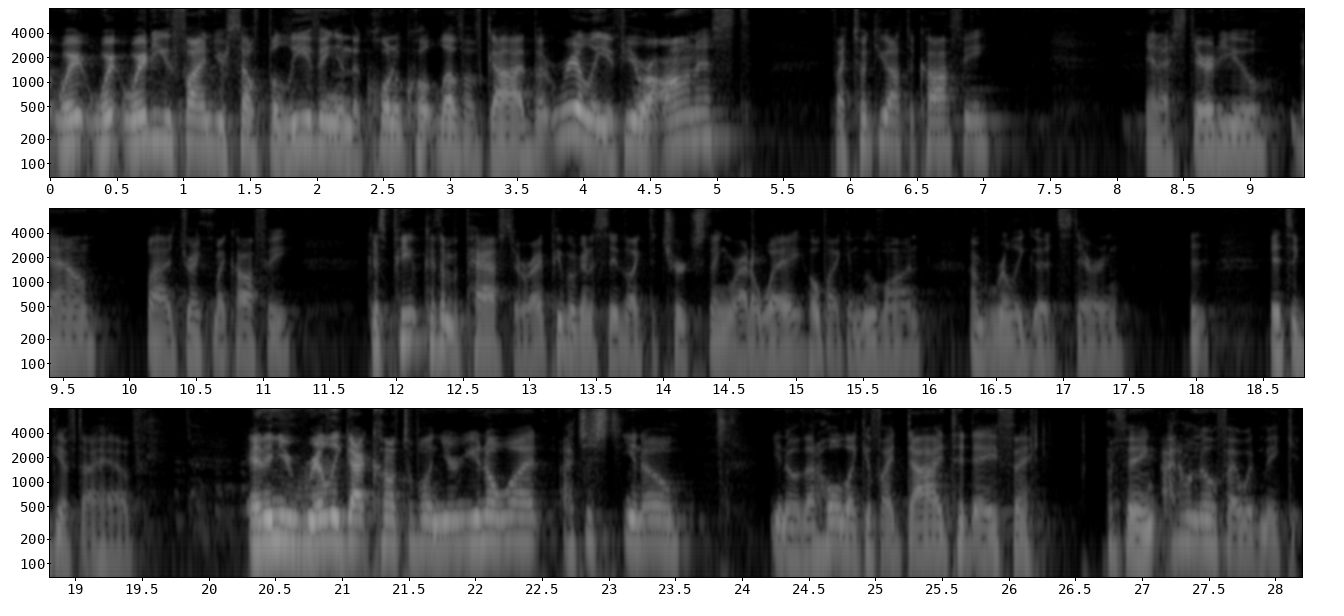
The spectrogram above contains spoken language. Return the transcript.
where, where, where, do you find yourself believing in the quote unquote love of God? But really, if you are honest, if I took you out to coffee and I stared you down while I drank my coffee, because because I'm a pastor, right? People are going to say like the church thing right away. Hope I can move on. I'm really good at staring. It, it's a gift I have. And then you really got comfortable, and you're, you know what? I just, you know, you know that whole like if I died today thing. Thing I don't know if I would make it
